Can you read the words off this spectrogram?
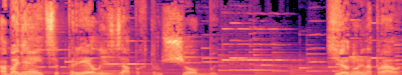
Обоняется прелый запах трущобы. Свернули направо,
